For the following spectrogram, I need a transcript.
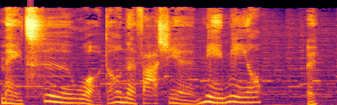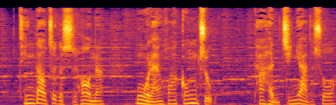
每次我都能发现秘密哦。”哎，听到这个时候呢，木兰花公主她很惊讶地说：“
